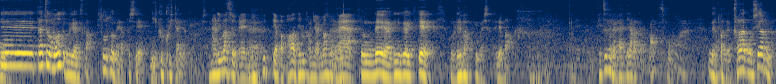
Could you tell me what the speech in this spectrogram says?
で体調が戻ってくるじゃないですか。そうするとねやっぱしね肉食いたいなと思いました。ねなりますよね、ええ。肉ってやっぱパワー出る感じありますもんね、そんで焼肉屋行ってレバー食いましたねレバー。鉄分が足りてなかったのかな。そうでやっぱね体が欲しがるんだろ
